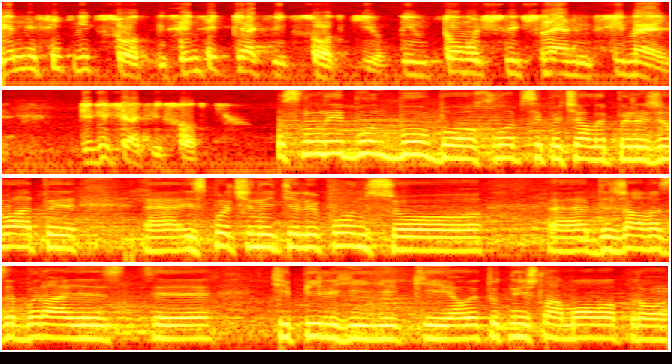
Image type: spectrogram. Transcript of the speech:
70%, 75%, і в тому числі членів сімей 50%. Основний бунт був, бо хлопці почали переживати е, іспорчений телефон, що е, держава забирає е, ті пільги, які, але тут не йшла мова про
